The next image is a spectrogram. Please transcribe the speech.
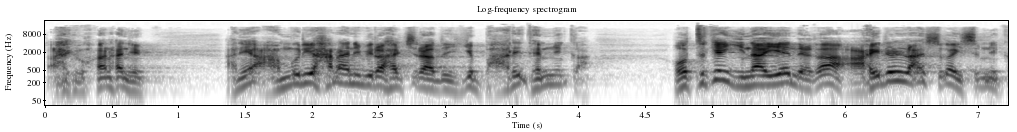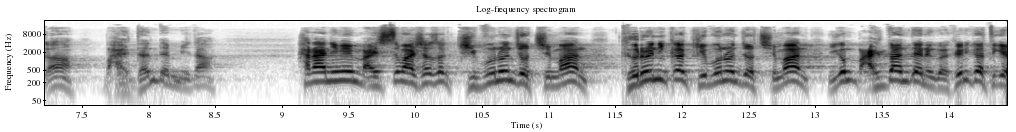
아이고 하나님. 아니 아무리 하나님이라 할지라도 이게 말이 됩니까? 어떻게 이 나이에 내가 아이를 낳을 수가 있습니까? 말도 안 됩니다. 하나님이 말씀하셔서 기분은 좋지만 들으니까 기분은 좋지만 이건 말도 안 되는 거예요. 그러니까 어떻게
